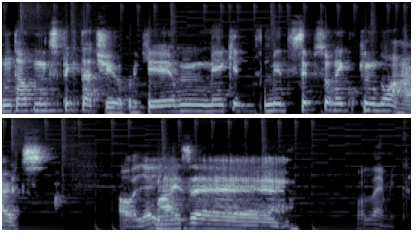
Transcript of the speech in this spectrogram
Não tava com muita expectativa, porque eu meio que me decepcionei com o Kingdom Hearts. Olha aí, Mas é. Polêmica.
